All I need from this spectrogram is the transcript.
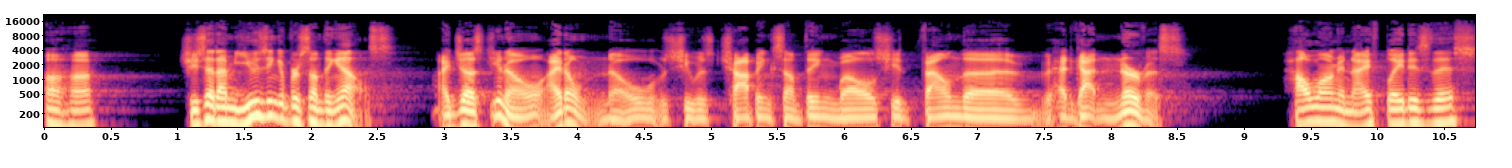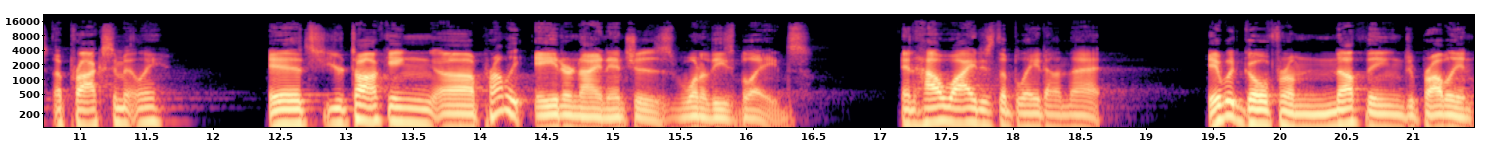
Uh huh. She said, I'm using it for something else. I just, you know, I don't know. She was chopping something. Well, she had found the, had gotten nervous. How long a knife blade is this, approximately? It's, you're talking uh, probably eight or nine inches, one of these blades. And how wide is the blade on that? It would go from nothing to probably an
